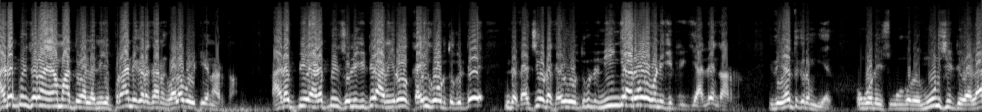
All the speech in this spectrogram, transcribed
அடைப்பின்னு சொன்னா ஏமாத்துவல நீங்கள் பிராண்டி கடைக்காரனுக்கு வலை போயிட்டேன்னு அர்த்தம். அடப்பி அடப்பின்னு சொல்லிக்கிட்டு அவங்களோட கை கொடுத்துக்கிட்டு இந்த கட்சியோட கை கொடுத்துக்கிட்டு நீங்க அறுவடை பண்ணிக்கிட்டு இருக்கீங்க? அதே காரணம். இது ஏத்துக்கிற முடியாது. உங்களுடைய உங்களுடைய மூணு சீட்டு வேலை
